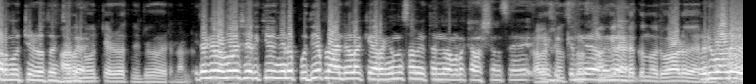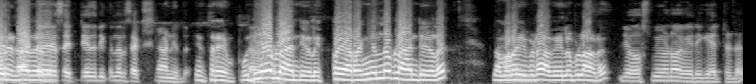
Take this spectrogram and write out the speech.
അറുന്നൂറ്റി എഴുപത്തി അഞ്ച് അറുന്നൂറ്റി എഴുപത്തഞ്ച് രൂപ വരുന്നുണ്ട്. ഇതൊക്കെ നമ്മൾ ശരിക്കും ഇങ്ങനെ പുതിയ പ്ലാന്റുകളൊക്കെ ഇറങ്ങുന്ന സമയത്ത് തന്നെ നമ്മുടെ കളക്ഷൻസ്? എടുക്കുന്ന ഒരുപാട് ഒരുപാട് പേരുണ്ട്, സെറ്റ് ചെയ്തിരിക്കുന്ന ഒരു സെക്ഷനാണ് ഇത്. ഇത്രയും പുതിയ പ്ലാന്റുകൾ ഇപ്പൊ ഇറങ്ങുന്ന പ്ലാന്റുകൾ നമ്മൾ ഇവിടെ അവൈലബിൾ ആണ്. Jose Buono variegated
